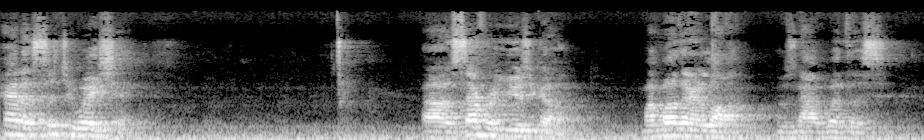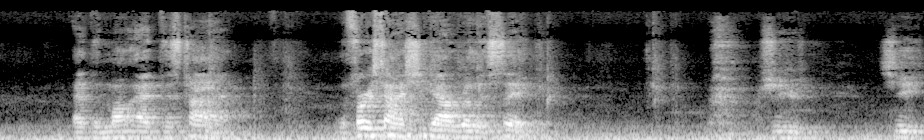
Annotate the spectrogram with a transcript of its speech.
had a situation uh, several years ago. My mother-in-law, who's not with us at the at this time, the first time she got really sick, she she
